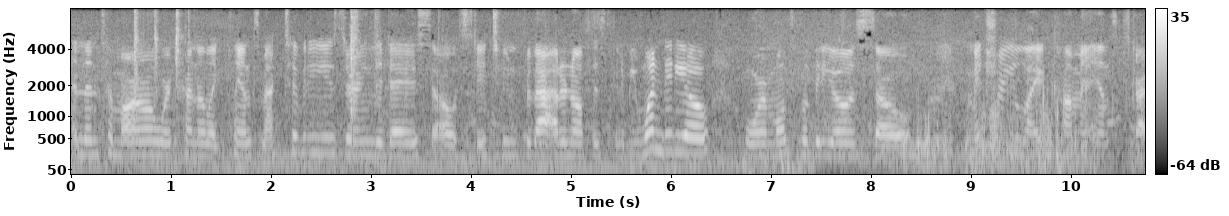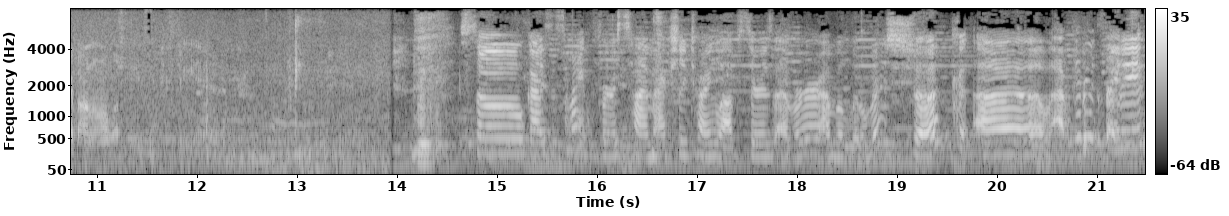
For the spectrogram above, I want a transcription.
And then tomorrow we're trying to like plan some activities during the day. So stay tuned for that. I don't know if this is gonna be one video or multiple videos. So make sure you like, comment, and subscribe on all of these. Period. Mm. So guys, this is my first time actually trying lobsters ever. I'm a little bit shook. Um, I'm kind of excited.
